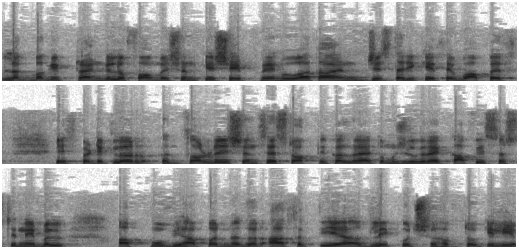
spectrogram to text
लगभग एक ट्रायंगुलर फॉर्मेशन के शेप में हुआ था एंड जिस तरीके से वापस इस पर्टिकुलर कंसोलिडेशन से स्टॉक निकल रहा है तो मुझे लग रहा है काफ़ी सस्टेनेबल अपमूव यहाँ पर नज़र आ सकती है अगले कुछ हफ्तों के लिए।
